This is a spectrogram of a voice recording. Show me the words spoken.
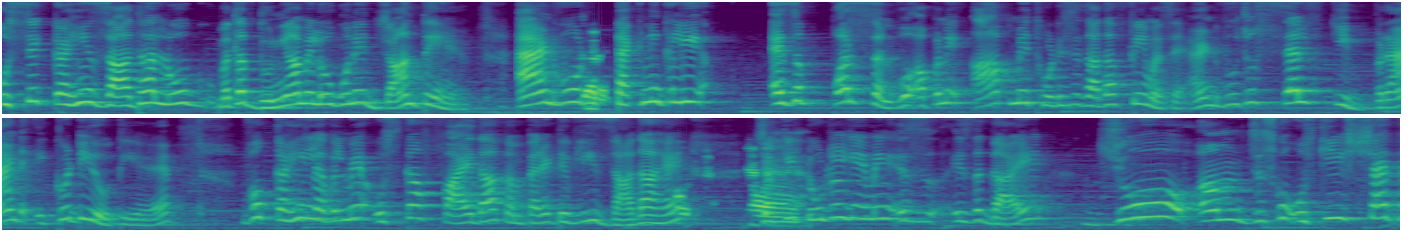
उससे कहीं ज़्यादा लोग मतलब दुनिया में लोग उन्हें जानते हैं। एंड वो टेक्निकली एज अ पर्सन वो अपने आप में थोड़े से ज़्यादा फ़ेमस है। एंड वो जो सेल्फ की ब्रांड इक्विटी होती है वो कहीं लेवल में उसका फ़ायदा कंपेरेटिवली ज़्यादा है। जबकि Total Gaming is is the guy जो um, जिसको उसकी शायद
